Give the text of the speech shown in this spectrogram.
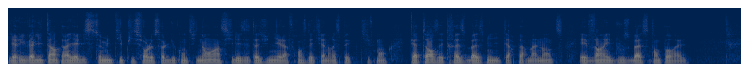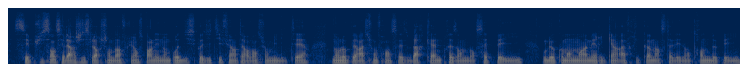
Les rivalités impérialistes se multiplient sur le sol du continent, ainsi les États-Unis et la France détiennent respectivement 14 et 13 bases militaires permanentes et 20 et 12 bases temporelles. Ces puissances élargissent leur champ d'influence par les nombreux dispositifs et interventions militaires, dont l'opération française Barkhane présente dans 7 pays, ou le commandement américain AFRICOM installé dans 32 pays.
